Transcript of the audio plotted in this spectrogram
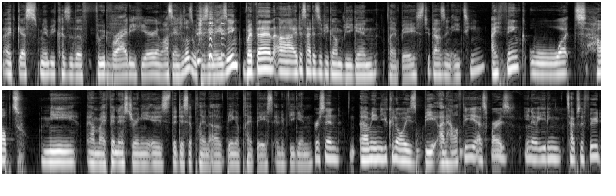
I guess maybe because of the food variety here in Los Angeles, which is amazing. but then uh, I decided to become vegan, plant based, 2018. I think what helped me on my fitness journey is the discipline of being a plant-based and a vegan person. I mean, you can always be unhealthy as far as, you know, eating types of food,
